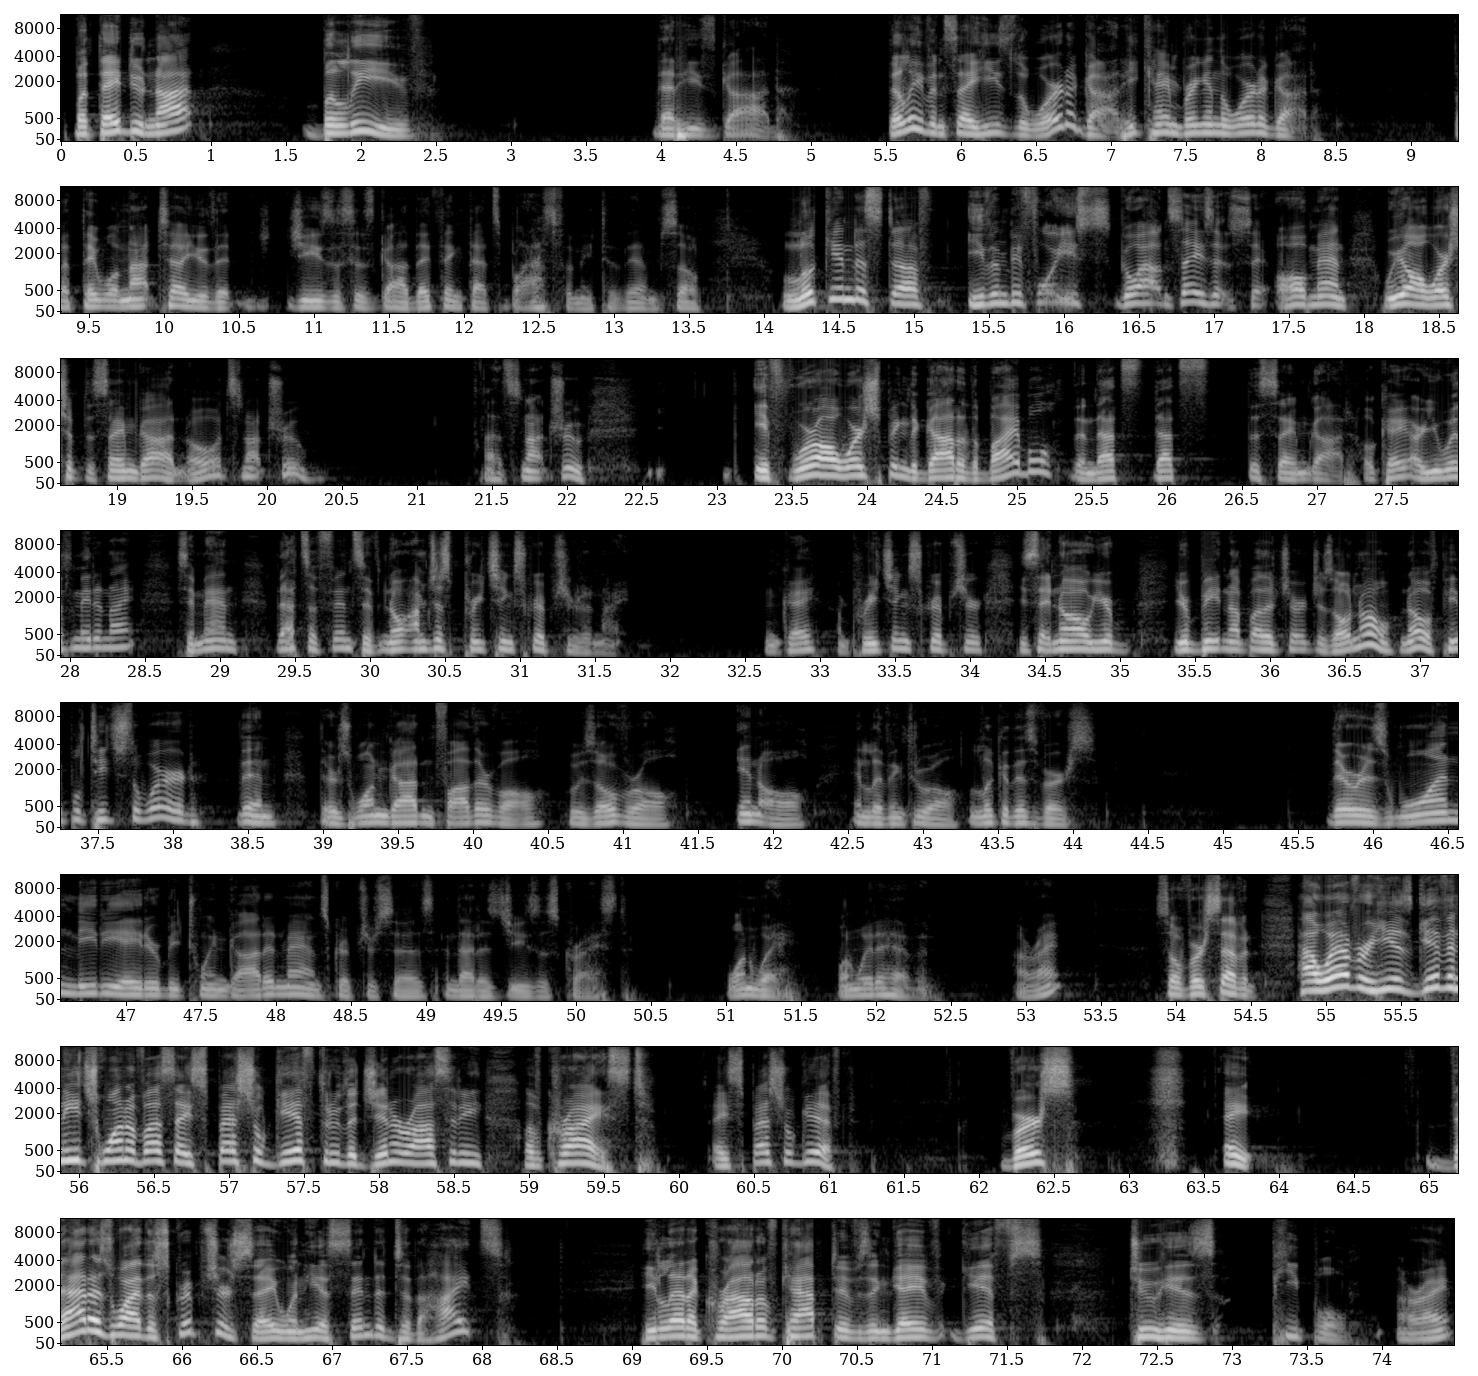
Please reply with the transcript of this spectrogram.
But they do not believe that he's God. They'll even say he's the Word of God. He came bringing the Word of God but they will not tell you that Jesus is God. They think that's blasphemy to them. So look into stuff even before you go out and say, say oh man, we all worship the same God. No, it's not true. That's not true. If we're all worshiping the God of the Bible, then that's that's the same God. Okay? Are you with me tonight? Say, man, that's offensive. No, I'm just preaching scripture tonight. Okay? I'm preaching scripture. You say, no, you're you're beating up other churches. Oh no, no. If people teach the word, then there's one God and Father of all, who is over all, in all, and living through all. Look at this verse. There is one mediator between God and man, Scripture says, and that is Jesus Christ. One way, one way to heaven. All right? So, verse 7 However, he has given each one of us a special gift through the generosity of Christ. A special gift. Verse 8 That is why the scriptures say when he ascended to the heights, he led a crowd of captives and gave gifts to his people. All right?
